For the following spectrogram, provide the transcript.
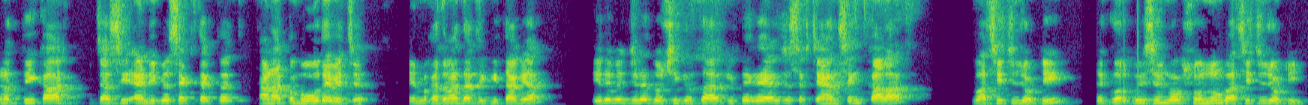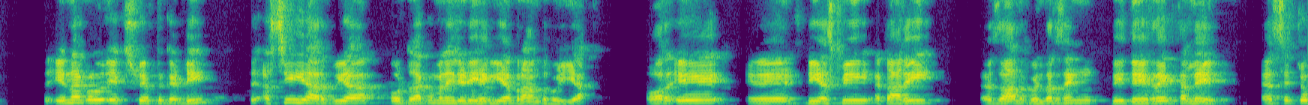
29 61 85 ਐਨਡੀਪੀਐਸ ਐਕਟ ਤੱਕ ਥਾਣਾ ਕੰਬੋ ਦੇ ਵਿੱਚ ਇਹ ਮੁਕੱਦਮਾ ਦਰਜ ਕੀਤਾ ਗਿਆ। ਇਹਦੇ ਵਿੱਚ ਜਿਹੜੇ ਦੋਸ਼ੀ ਗ੍ਰਿਫਤਾਰ ਕੀਤੇ ਗਏ ਹਨ ਜੀ ਸੁਖਚੈਨ ਸਿੰਘ ਕਾਲਾ ਵਾਸੀ ਝੰਜੋਟੀ ਤੇ ਗੁਰਪ੍ਰੀਤ ਸਿੰਘ ਉਹ ਸੋਨੂ ਵਾਸੀ ਝੰਜੋਟੀ। ਤੇ ਇਹਨਾਂ ਕੋਲ ਇੱਕ ਸਵਿਫਟ ਗੱਡੀ ਤੇ 80000 ਰੁਪਇਆ ਉਹ ਡਰੱਗ ਮਨੀ ਜਿਹੜੀ ਹੈਗੀ ਆ ਬਰਾਮਦ ਹੋਈ ਆ। ਔਰ ਇਹ ਡੀਐਸਪੀ ਅਟਾਰੀ ਸਰਦਾਰ ਲਖਵਿੰਦਰ ਸਿੰਘ ਦੀ ਦੇਖਰੇਖ ਥੱਲੇ ਐਸਐਚਓ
